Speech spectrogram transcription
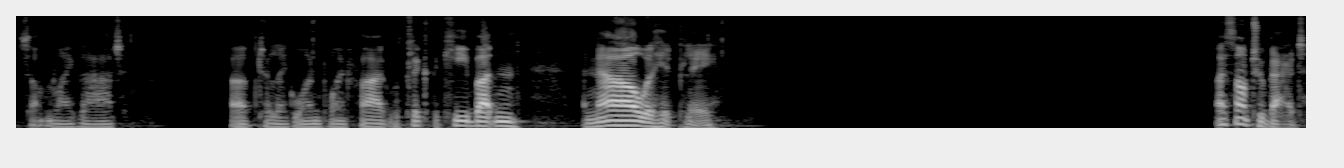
something like that. Up to like 1.5. We'll click the key button. And now we'll hit play. That's not too bad.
